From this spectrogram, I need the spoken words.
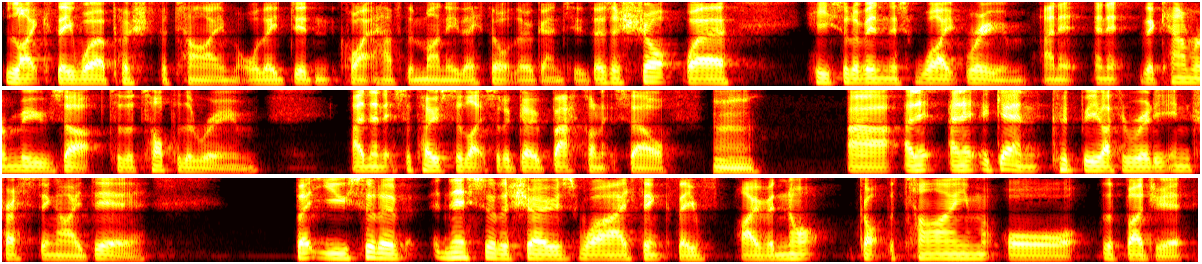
like they were pushed for time or they didn't quite have the money they thought they were going to. There's a shot where he's sort of in this white room and it and it the camera moves up to the top of the room and then it's supposed to like sort of go back on itself Mm. uh, and it and it again could be like a really interesting idea. But you sort of and this sort of shows why I think they've either not got the time or the budget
